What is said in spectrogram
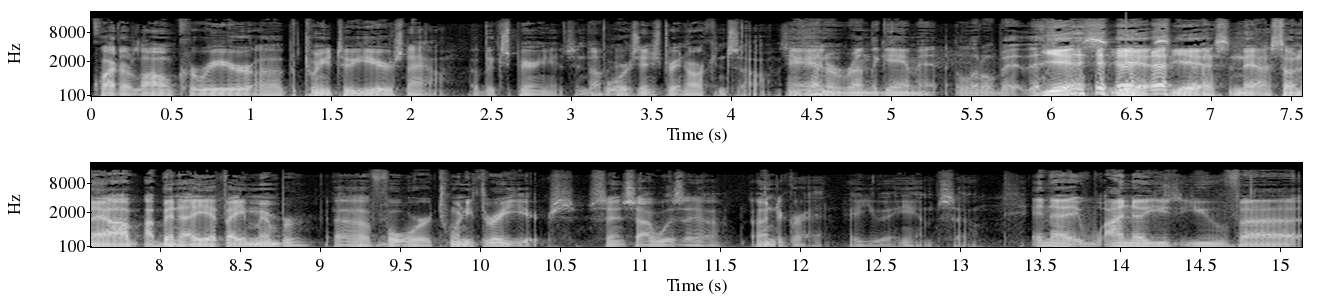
quite a long career of 22 years now of experience in the okay. forest industry in Arkansas. So you and kind of run the gamut a little bit. yes, yes, yes. And that, so now I've been an AFA member uh, mm-hmm. for 23 years since I was a undergrad at UAM. So and I, I know you, you've uh,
